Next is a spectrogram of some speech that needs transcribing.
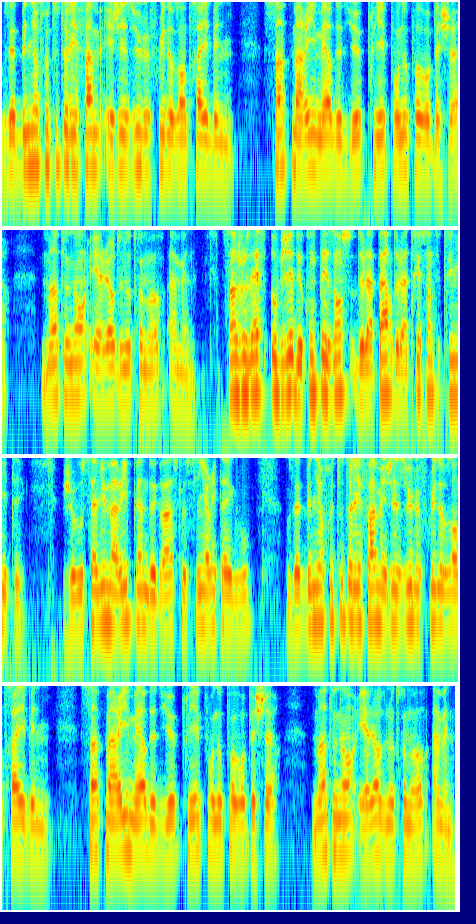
Vous êtes bénie entre toutes les femmes, et Jésus, le fruit de vos entrailles, est béni. Sainte Marie, Mère de Dieu, priez pour nous pauvres pécheurs, maintenant et à l'heure de notre mort. Amen. Saint Joseph, objet de complaisance de la part de la très sainte Trinité, Je vous salue Marie, pleine de grâce, le Seigneur est avec vous. Vous êtes bénie entre toutes les femmes, et Jésus, le fruit de vos entrailles, est béni. Sainte Marie, Mère de Dieu, priez pour nous pauvres pécheurs, maintenant et à l'heure de notre mort. Amen.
